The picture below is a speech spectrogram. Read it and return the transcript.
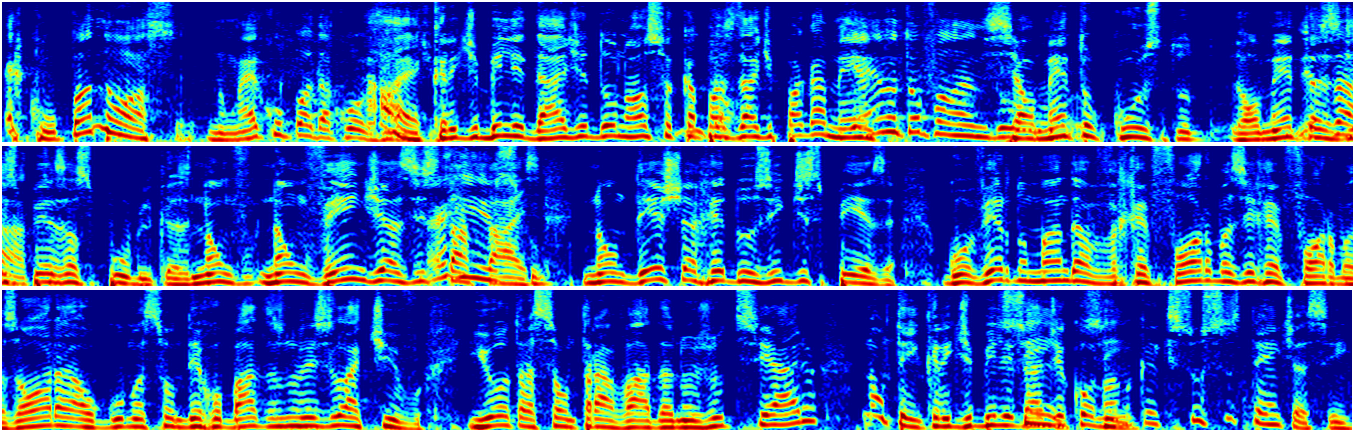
é culpa nossa, não é culpa da Covid. Ah, é credibilidade do nossa capacidade de pagamento. eu não tô falando do- Se aumenta o custo, aumenta Exato. as despesas públicas, não, não vende as estatais, risco. não deixa reduzir despesa. O governo manda reformas e reformas. Ora, algumas são derrubadas no legislativo e outras são travadas no judiciário. Não tem credibilidade Sim, econômica que sustente assim.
